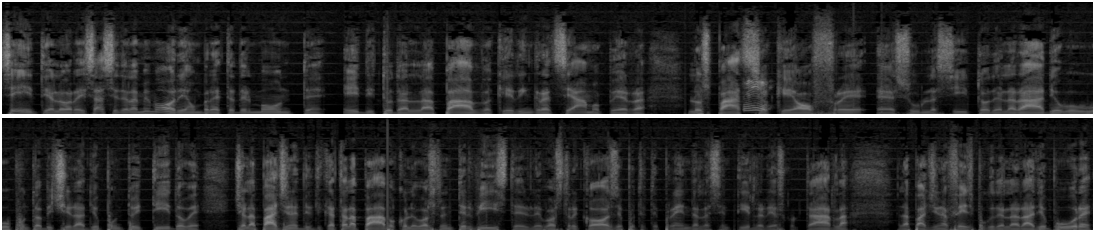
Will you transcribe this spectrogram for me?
Senti, allora, I Sassi della Memoria, Umbretta del Monte, edito dalla PAV, che ringraziamo per lo spazio sì. che offre eh, sul sito della radio www.abcradio.it dove c'è la pagina dedicata alla PAV con le vostre interviste, le vostre cose, potete prenderla, sentirla, riascoltarla, la pagina Facebook della radio pure.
